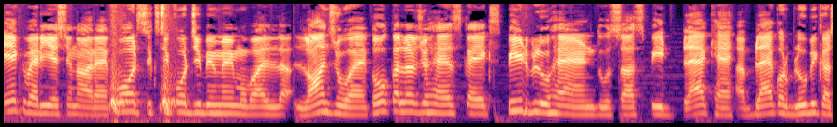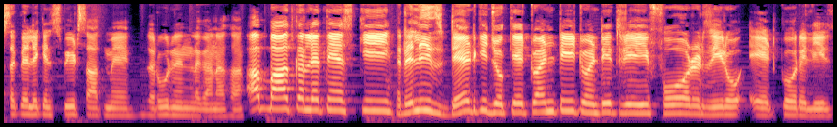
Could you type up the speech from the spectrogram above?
एक वेरिएशन आ रहा है। फोर सिक्सटी में मोबाइल लॉन्च हुआ है। दो कलर जो है इसका एक स्पीड ब्लू है एंड दूसरा स्पीड ब्लैक है। ब्लैक और ब्लू भी कर सकते हैं, लेकिन स्पीड साथ में ज़रूर लगाना था। अब बात कर लेते हैं इसकी रिलीज़ डेट की, जो की twenty three four zero eight को रिलीज़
